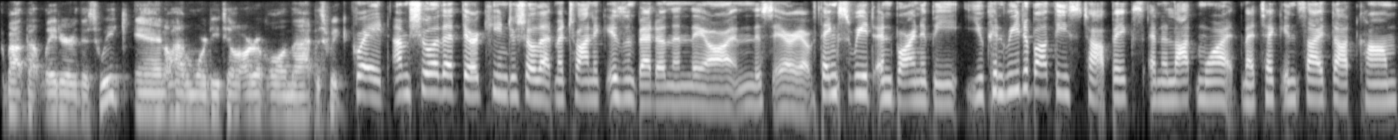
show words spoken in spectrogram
about that later this week, and I'll have a more detailed article on that this week. Great. I'm sure that they're keen to show that Medtronic isn't better than they are in this area. Thanks, Reed and Barnaby. You can read about these topics and a lot more at medtechinsight.com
